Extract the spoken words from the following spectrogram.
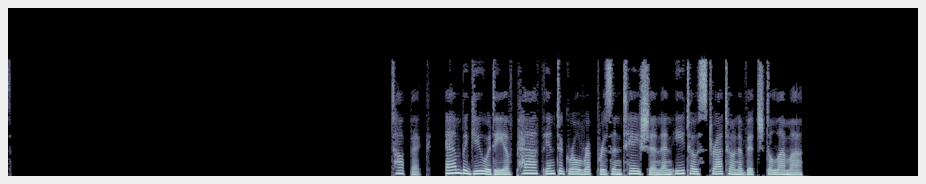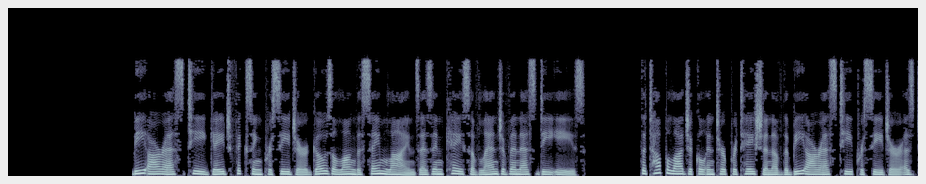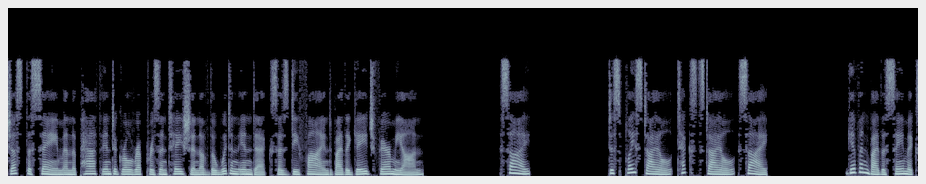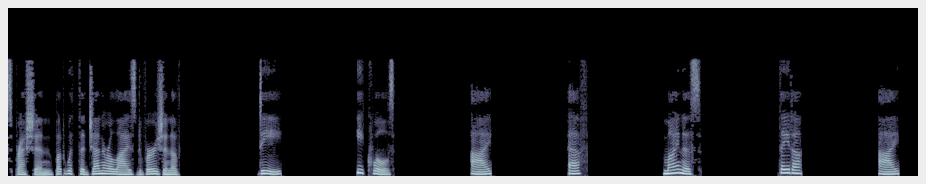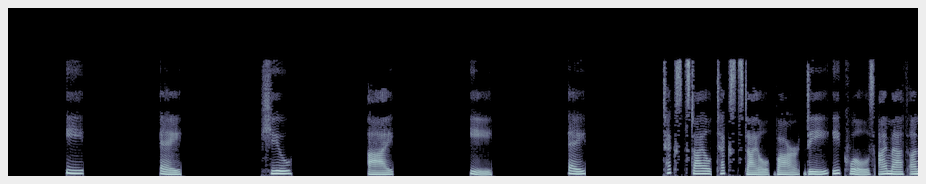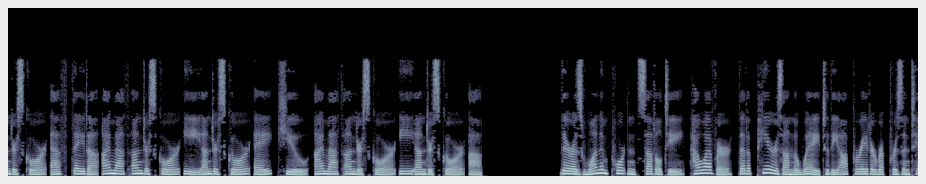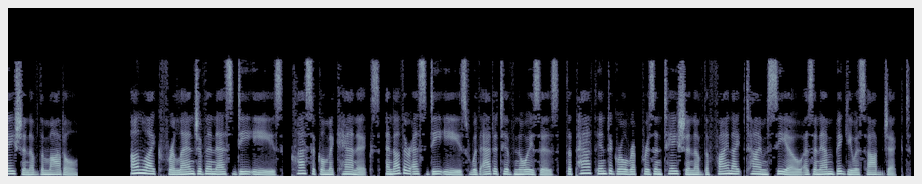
Topic: Ambiguity of path integral representation and Ito-Stratonovich dilemma. BRST gauge fixing procedure goes along the same lines as in case of Langevin SDEs. The topological interpretation of the BRST procedure is just the same and the path integral representation of the Witten index is defined by the gauge fermion psi display style text style psi given by the same expression but with the generalized version of d equals i f minus theta i e a q i e a text style text style bar d equals imath underscore f theta imath underscore e underscore a q imath underscore e underscore a. There is one important subtlety, however, that appears on the way to the operator representation of the model. Unlike for Langevin SDEs, classical mechanics, and other SDEs with additive noises, the path integral representation of the finite time CO is an ambiguous object.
